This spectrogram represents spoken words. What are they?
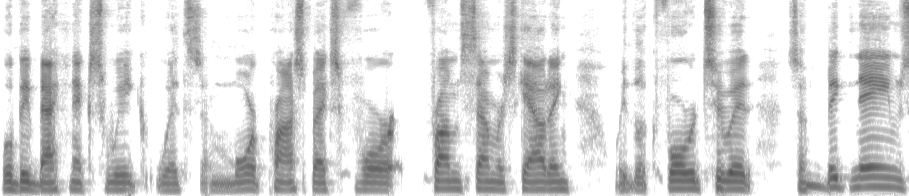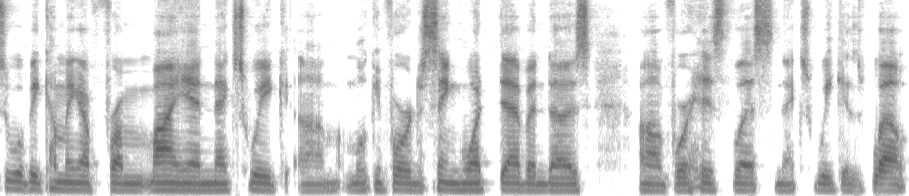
We'll be back next week with some more prospects for from summer scouting. We look forward to it. Some big names will be coming up from my end next week. Um, I'm looking forward to seeing what Devin does um, for his list next week as well.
